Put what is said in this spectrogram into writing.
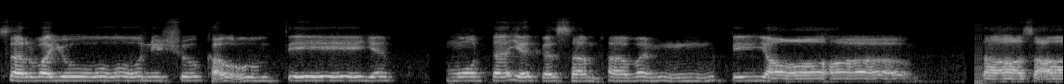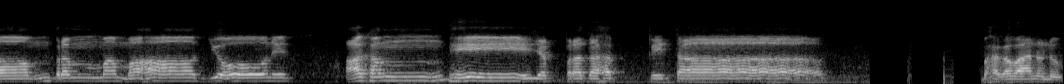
సర్వయోనిషు కౌంతేయ మూర్తయక సంభవంతి తాసాం బ్రహ్మ మహాద్యోని అహం ధేయప్రద పిత. భగవానులు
